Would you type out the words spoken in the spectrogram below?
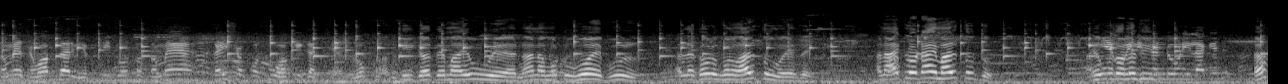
તમે જવાબદાર વ્યક્તિ છો તો તમે કહી શકો શું હકીકત છે. હકીકત એમાં એવું હોય નાના મોટું હોય ભૂલ એટલે થોડું ઘણું હાલતું હોય એમ અને આટલો ટાઈમ હાલતું હતું. એવું તો નથી. સંડોવણી લાગે છે? હા?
